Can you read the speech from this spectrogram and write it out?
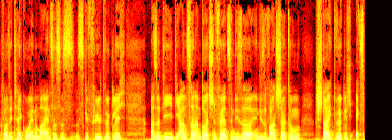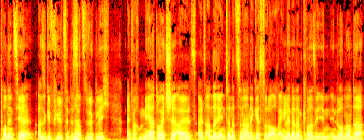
quasi Takeaway Nummer eins ist, ist, ist gefühlt wirklich, also die, die Anzahl an deutschen Fans in dieser, in dieser Veranstaltung steigt wirklich exponentiell. Also gefühlt sind es Ja. jetzt wirklich einfach mehr Deutsche als, als andere internationale Gäste oder auch Engländer dann quasi in, in London da.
